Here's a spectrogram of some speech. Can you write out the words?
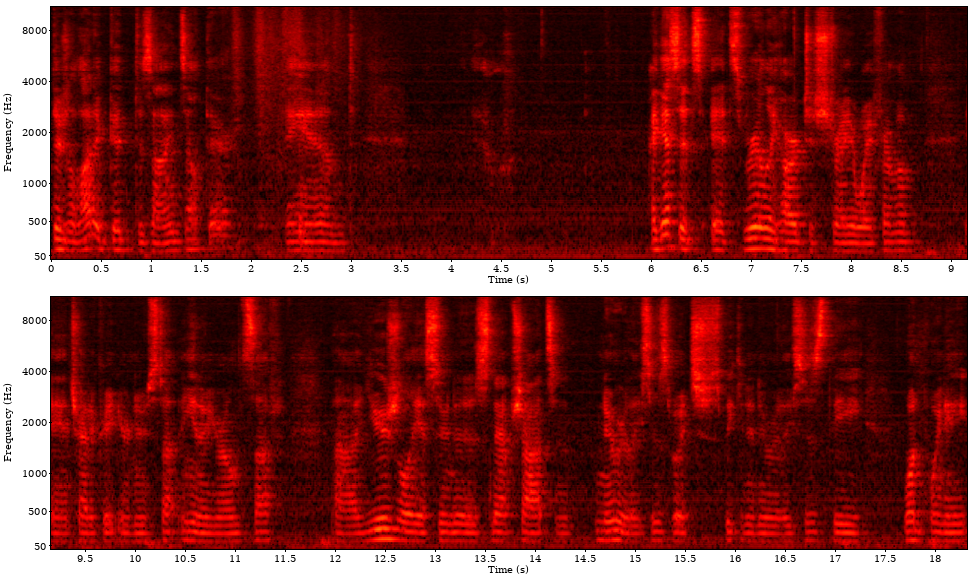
there's a lot of good designs out there, and I guess it's it's really hard to stray away from them and try to create your new stuff, you know, your own stuff. Uh, usually, as soon as snapshots and new releases, which speaking of new releases, the 1.8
